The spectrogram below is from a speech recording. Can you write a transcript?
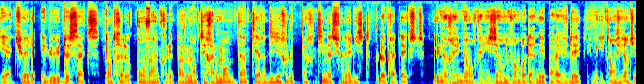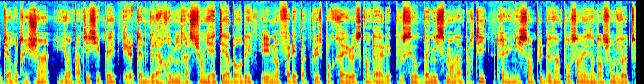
et actuel élu de Saxe, tenterait de convaincre les parlementaires allemands d'interdire le parti nationaliste. Le prétexte? Une réunion organisée en novembre dernier par l'AFD, les militants identitaires autrichiens y ont participé et le thème de la remigration y a été abordé. Il n'en fallait pas plus pour créer le scandale et pousser au bannissement d'un parti réunissant plus de 20% des intentions de vote.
